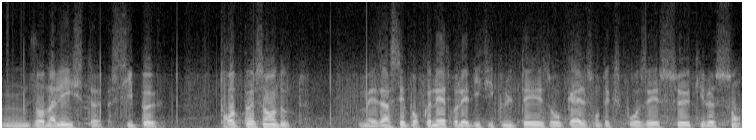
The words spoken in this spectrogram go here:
Un journaliste, si peu. Trop peu sans doute, mais assez pour connaître les difficultés auxquelles sont exposés ceux qui le sont.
